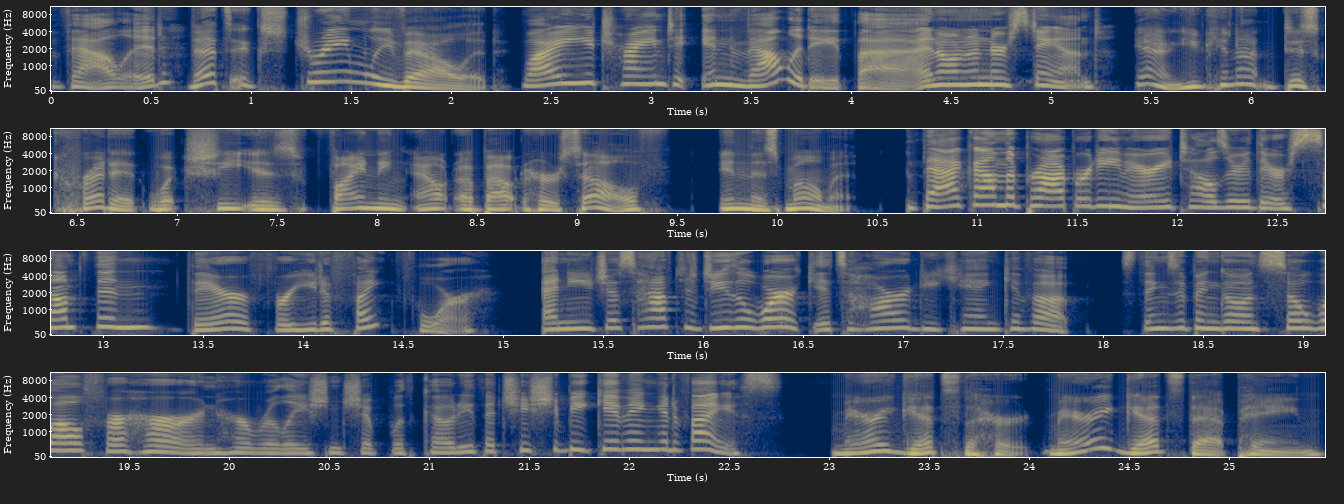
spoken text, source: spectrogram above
valid. That's extremely valid. Why are you trying to invalidate that? I don't understand. Yeah, you cannot discredit what she is finding out about herself in this moment. Back on the property, Meri tells her there's something there for you to fight for. And you just have to do the work. It's hard. You can't give up. Things have been going so well for her in her relationship with Kody that she should be giving advice. Meri gets the hurt. Meri gets that pain.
